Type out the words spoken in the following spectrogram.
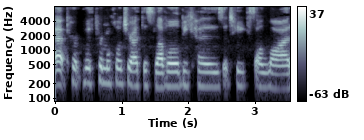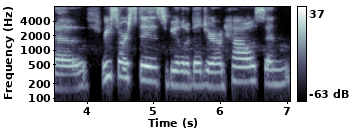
at per, with permaculture at this level because it takes a lot of resources to be able to build your own house and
